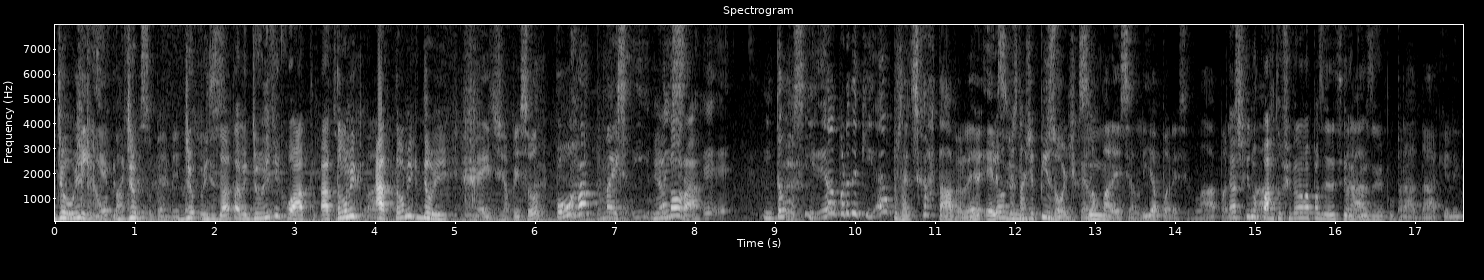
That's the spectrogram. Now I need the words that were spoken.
John Wick. Quem é Batman John- Superman? John- exatamente, John Wick 4. Atomic, Wick 4. Atomic John Wick. É, já pensou? Porra! Mas. Ia mas, adorar. é, é, então, assim, é uma parada que. É um personagem descartável. Ele é, ele é um Sim. personagem episódico. Ela Sim. aparece ali, aparece lá, aparece acho que no quarto filme ela não apareceria, pra, por exemplo. Pra dar aquele.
